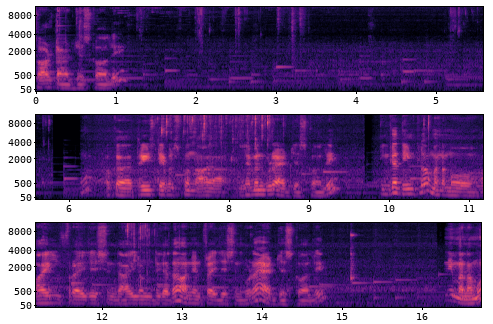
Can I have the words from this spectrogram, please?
salt add చేసుకోవాలి. ఒక త్రీ టేబుల్ స్పూన్ లెమన్ కూడా యాడ్ చేసుకోవాలి. ఇంకా దీంట్లో మనము ఆయిల్ ఫ్రై చేసింది ఆయిల్ ఉంది కదా ఆనియన్ ఫ్రై చేసింది కూడా యాడ్ చేసుకోవాలి. దీన్ని మనము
